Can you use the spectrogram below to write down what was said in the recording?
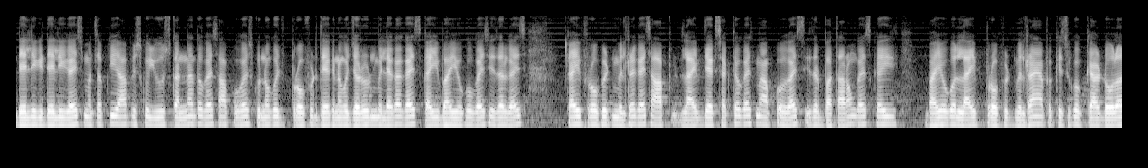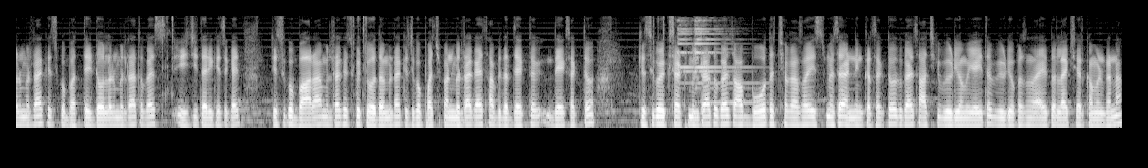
डेली की डेली गाइस मतलब कि आप इसको यूज़ करना तो गाइस आपको गाइस कुछ ना कुछ प्रॉफिट देखने को ज़रूर मिलेगा गाइस कई भाइयों को गाइस इधर गाइस कई प्रॉफिट मिल रहा है। गाइस आप लाइव देख सकते हो गाइस मैं आपको गाइस इधर बता रहा हूँ गाइस कई भाइयों को लाइव प्रॉफिट मिल रहा है। यहाँ पर किसी को क्या डॉलर मिल रहा है, किसी को बत्तीस डॉलर मिल रहा है तो गाइस इसी तरीके से गाइस किसी को बारह मिल रहा है, किसी को चौदह मिल रहा है, किसी को पचपन मिल रहा है। गाइस आप इधर देख देख सकते हो, किसी को इकसठ मिल रहा है तो गाइस आप बहुत अच्छा खासा इसमें से अर्निंग कर सकते हो। तो गाइस आज की वीडियो में यही था। वीडियो पसंद आई तो लाइक शेयर कमेंट करना।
